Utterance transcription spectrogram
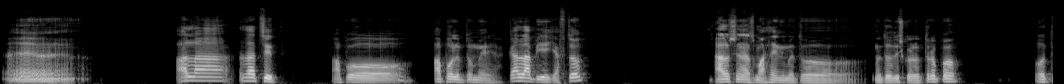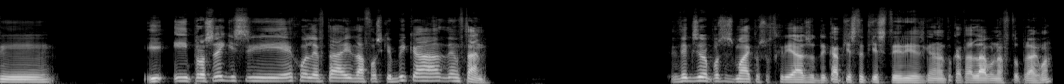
ε, αλλά that's it από, από λεπτομέρεια καλά πήγε γι' αυτό άλλος ένας μαθαίνει με το, με το δύσκολο τρόπο ότι η, η προσέγγιση έχω λεφτά, είδα φως και μπήκα δεν φτάνει δεν ξέρω πόσες Microsoft χρειάζονται κάποιες τέτοιες εταιρείες για να το καταλάβουν αυτό το πράγμα.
